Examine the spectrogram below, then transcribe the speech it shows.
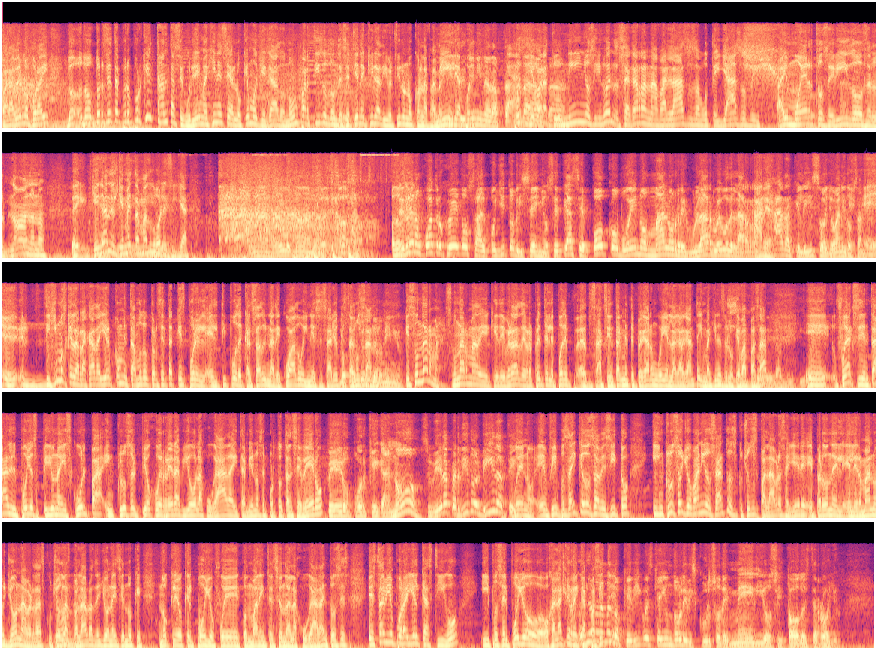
para verlo por ahí. Do- doctor Z, pero ¿por qué tanta seguridad? Imagínese a lo que hemos llegado, ¿no? Un partido donde se tiene que ir a divertir uno con la familia. es puede- inadaptada, Puedes llevar o a tus niños y bueno, se agarran a balazos, a botellazos y hay muertos, heridos. el- no, no, no. Eh, que gane el que meta más goles y ya. Ah, oílos nada más. Le dieron cuatro juegos al pollito briseño. ¿Se te hace poco, bueno, malo, regular luego de la ver. rajada que le hizo a Giovanni Dos Santos? Eh, eh, dijimos que la rajada, ayer comentamos, doctor Z, que es por el, el tipo de calzado inadecuado, innecesario que Los están usando. de aluminio. Que es un arma, es un arma de que de verdad de repente le puede eh, accidentalmente pegar a un güey en la garganta, imagínense lo que va a pasar. Eh, fue accidental, el pollo se pidió una disculpa, incluso el Piojo Herrera vio la jugada y también no se portó tan severo. Pero porque ganó. Hubiera perdido, olvídate. Bueno, en fin, pues ahí quedó suavecito. Incluso Giovanni Dos Santos escuchó sus palabras ayer, eh, perdón, el, el hermano Jonah, ¿verdad? Escuchó las palabras de Jonah diciendo que no creo que el pollo fue con mala intención a la jugada. Entonces, está bien por ahí el castigo y pues el pollo, ojalá que Yo nada recapacite. más lo que digo es que hay un doble discurso de medios y todo este rollo.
